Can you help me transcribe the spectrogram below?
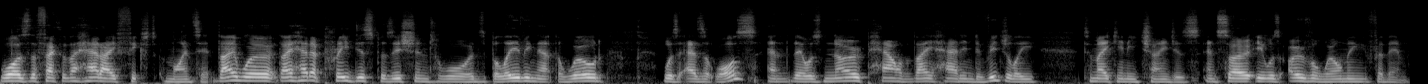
was the fact that they had a fixed mindset. They were they had a predisposition towards believing that the world was as it was, and there was no power that they had individually to make any changes. And so it was overwhelming for them.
